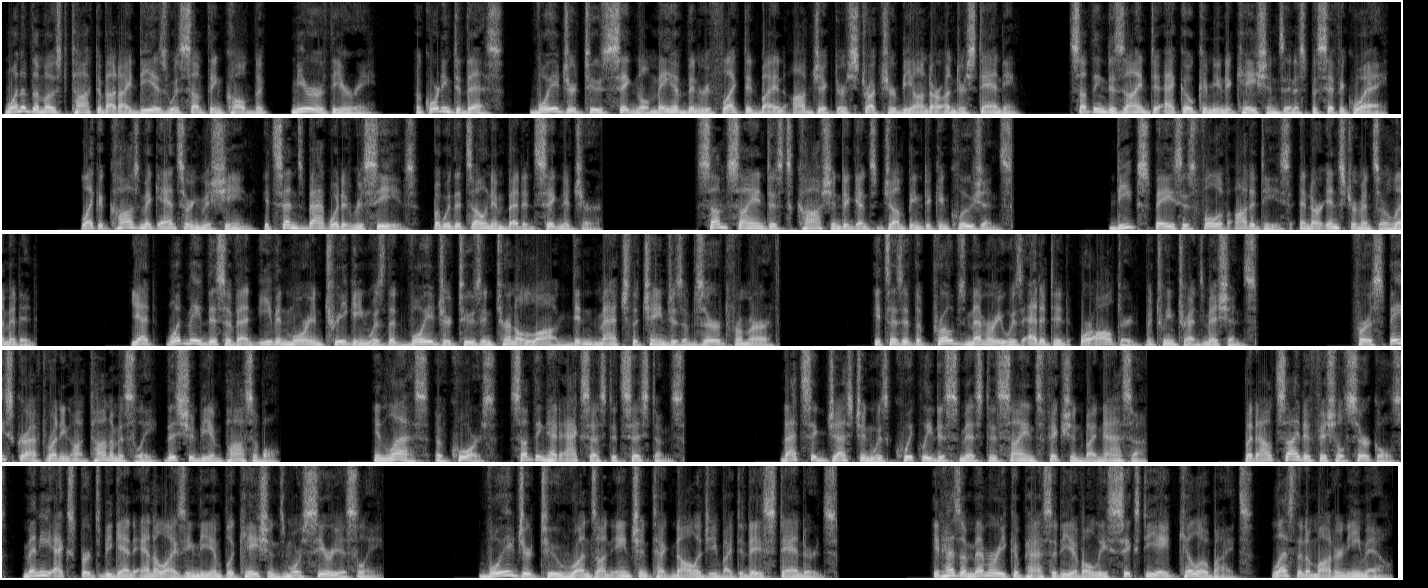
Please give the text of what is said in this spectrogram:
One of the most talked about ideas was something called the mirror theory. According to this, Voyager 2's signal may have been reflected by an object or structure beyond our understanding. Something designed to echo communications in a specific way. Like a cosmic answering machine, it sends back what it receives, but with its own embedded signature. Some scientists cautioned against jumping to conclusions. Deep space is full of oddities and our instruments are limited. Yet, what made this event even more intriguing was that Voyager 2's internal log didn't match the changes observed from Earth. It's as if the probe's memory was edited or altered between transmissions. For a spacecraft running autonomously, this should be impossible. Unless, of course, something had accessed its systems. That suggestion was quickly dismissed as science fiction by NASA. But outside official circles, many experts began analyzing the implications more seriously. Voyager 2 runs on ancient technology by today's standards. It has a memory capacity of only 68 kilobytes, less than a modern email.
